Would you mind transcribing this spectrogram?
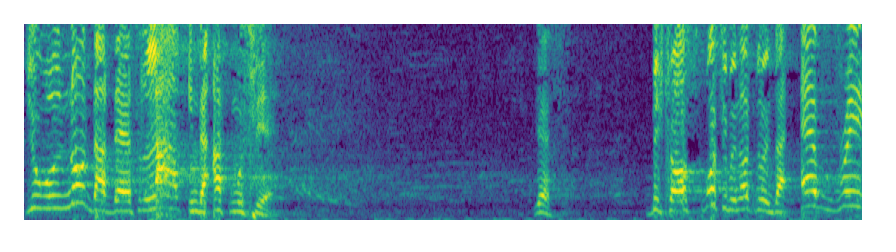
you will know that there's love in the atmosphere. Yes. Because what you may not know is that every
